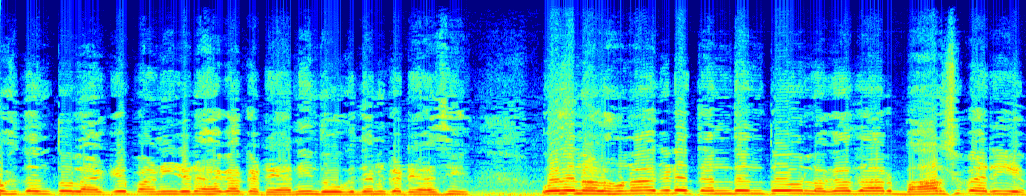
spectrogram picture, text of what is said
ਉਸ ਦਿਨ ਤੋਂ ਲੈ ਕੇ ਪਾਣੀ ਜਿਹੜਾ ਹੈਗਾ ਘਟਿਆ ਨਹੀਂ, ਦੋ ਕੁ ਦਿਨ ਘਟਿਆ ਸੀ। ਉਹਦੇ ਨਾਲ ਹੁਣ ਆਹ ਜਿਹੜੇ ਤਿੰਨ ਦਿਨ ਤੋਂ ਲਗਾਤਾਰ ਬਾਰਿਸ਼ ਪੈ ਰਹੀ ਹੈ,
